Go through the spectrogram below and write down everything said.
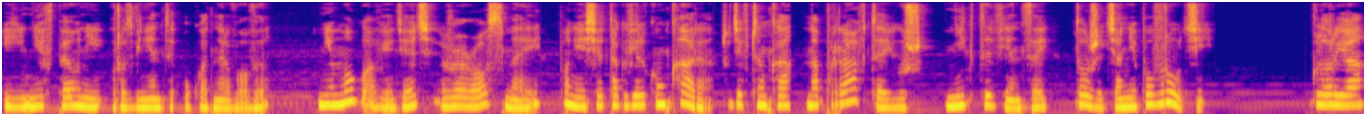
i nie w pełni rozwinięty układ nerwowy, nie mogła wiedzieć, że Ross May poniesie tak wielką karę, że dziewczynka naprawdę już nigdy więcej do życia nie powróci. Gloria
